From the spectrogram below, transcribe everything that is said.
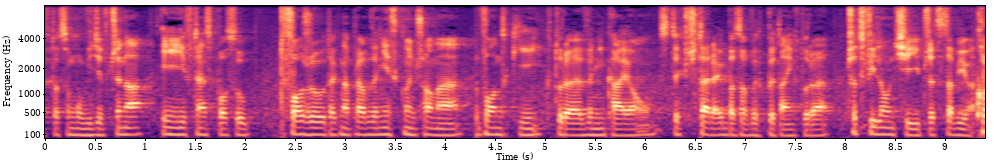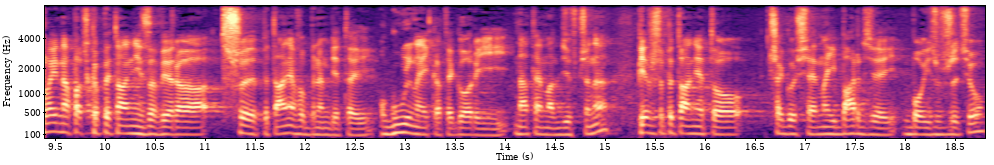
w to, co mówi dziewczyna i w ten sposób tworzył tak naprawdę nieskończone wątki, które wynikają z tych czterech bazowych pytań, które przed chwilą Ci przedstawiłem. Kolejna paczka pytań zawiera trzy pytania w obrębie tej ogólnej kategorii na temat dziewczyny. Pierwsze pytanie to czego się najbardziej boisz w życiu,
